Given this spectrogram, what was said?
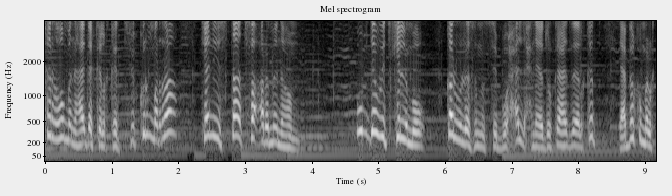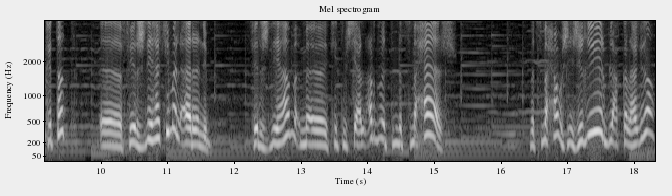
كرهوا من هذاك القط. في كل مرة كان يصطاد فأر منهم. وبداو يتكلموا. قالوا لازم نصيبوا حل. حنا دركا هذا القط يعبالكم القطط آه، في رجليها كما الأرانب. في رجليها م- كي تمشي على الأرض ما تسمحهاش. ما تسمحهمش يجي غير بالعقل هكذا.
